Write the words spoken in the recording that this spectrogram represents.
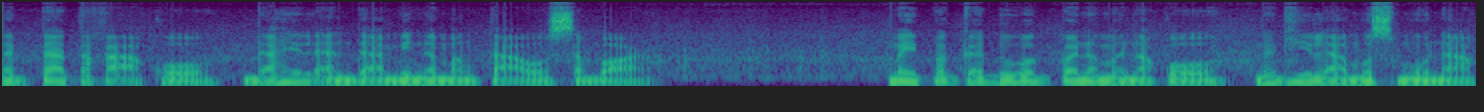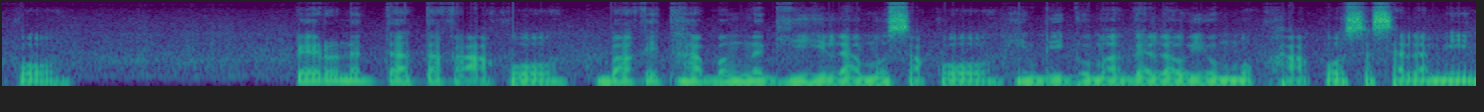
nagtataka ako dahil ang dami namang tao sa bar. May pagkaduwag pa naman ako, naghilamos muna ako. Pero nagtataka ako, bakit habang naghihilamos ako, hindi gumagalaw yung mukha ko sa salamin.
